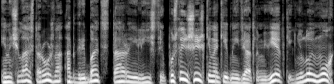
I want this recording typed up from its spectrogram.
и начала осторожно отгребать старые листья, пустые шишки, накидные дятлами, ветки, гнилой мох.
